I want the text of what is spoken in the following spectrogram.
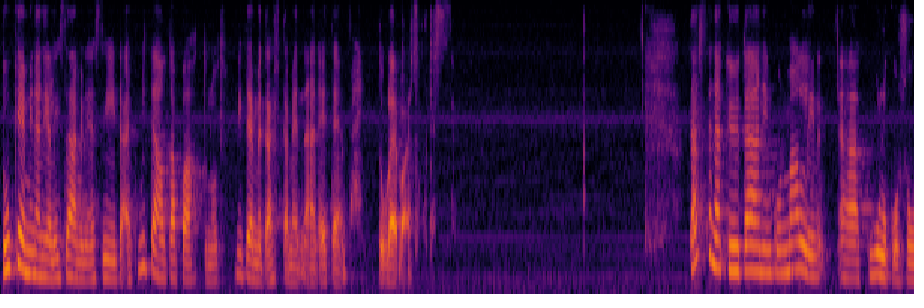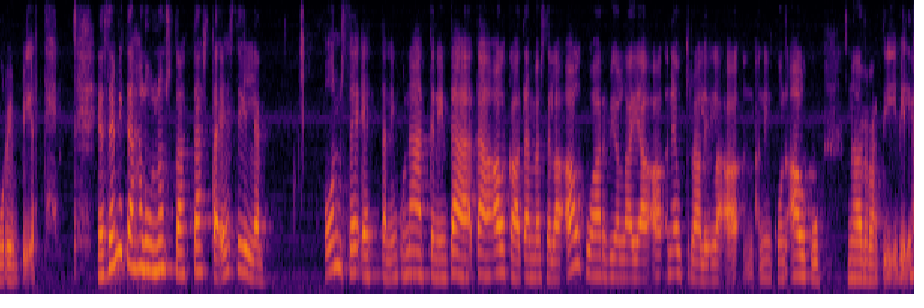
tukeminen ja lisääminen siitä, että mitä on tapahtunut, miten me tästä mennään eteenpäin tulevaisuudessa. Tässä näkyy tämä niin kuin mallin kulku suurin piirtein. Ja se, mitä haluan nostaa tästä esille, on se, että niin kuin näette, niin tämä, tämä alkaa tämmöisellä alkuarviolla ja neutraalilla niin kuin alkunarratiivilla.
